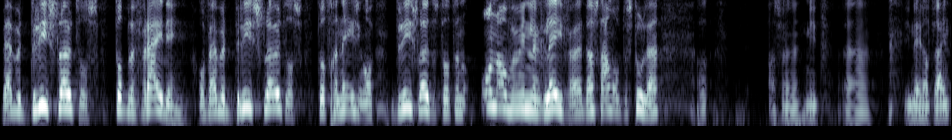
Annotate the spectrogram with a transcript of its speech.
we hebben drie sleutels tot bevrijding. Of we hebben drie sleutels tot genezing. Of drie sleutels tot een onoverwinnelijk leven. Dan staan we op de stoelen. Als we niet uh, in Nederland zijn.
